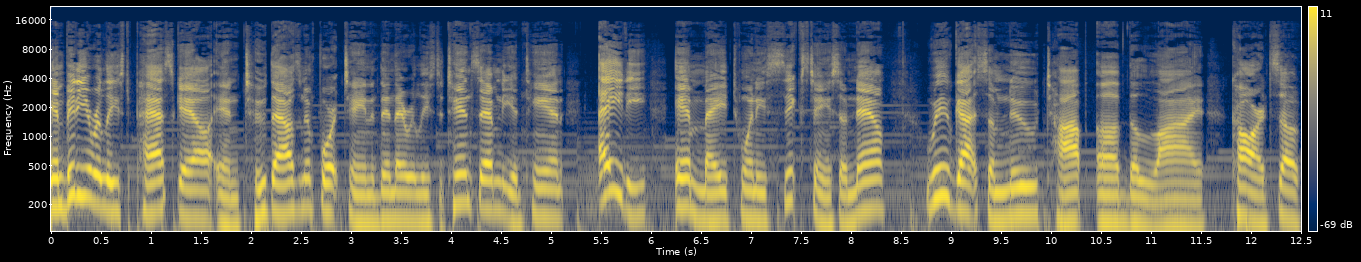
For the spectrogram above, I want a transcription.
NVIDIA released Pascal in 2014, and then they released a 1070 and 1080 in May 2016. So now we've got some new top of the line cards. So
